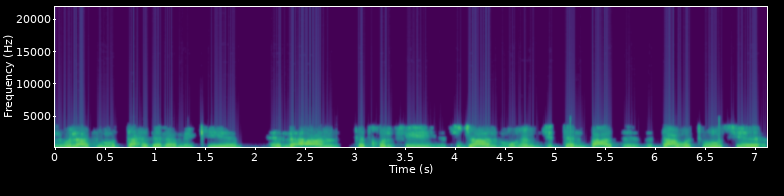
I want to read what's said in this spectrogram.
الولايات المتحدة الأمريكية الآن تدخل في سجال مهم جدا بعد دعوة روسيا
